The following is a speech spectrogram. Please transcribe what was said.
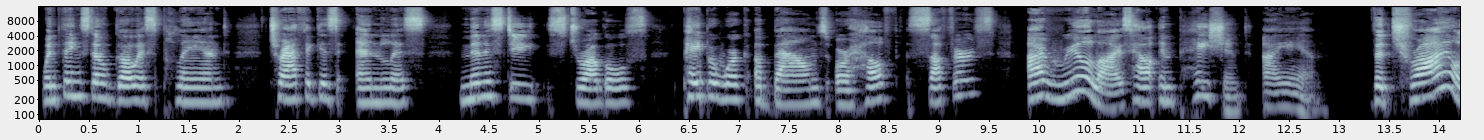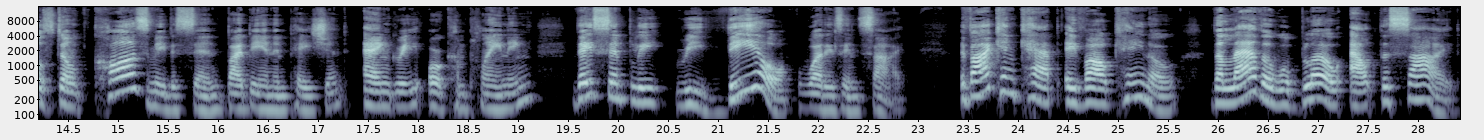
When things don't go as planned, traffic is endless, ministry struggles, paperwork abounds, or health suffers, I realize how impatient I am. The trials don't cause me to sin by being impatient, angry, or complaining. they simply reveal what is inside. If I can cap a volcano, the lava will blow out the side.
